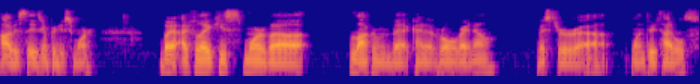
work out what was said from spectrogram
obviously he's gonna produce more. But I feel like he's more of a locker room vet kind of role right now, Mister uh, One Three Titles.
